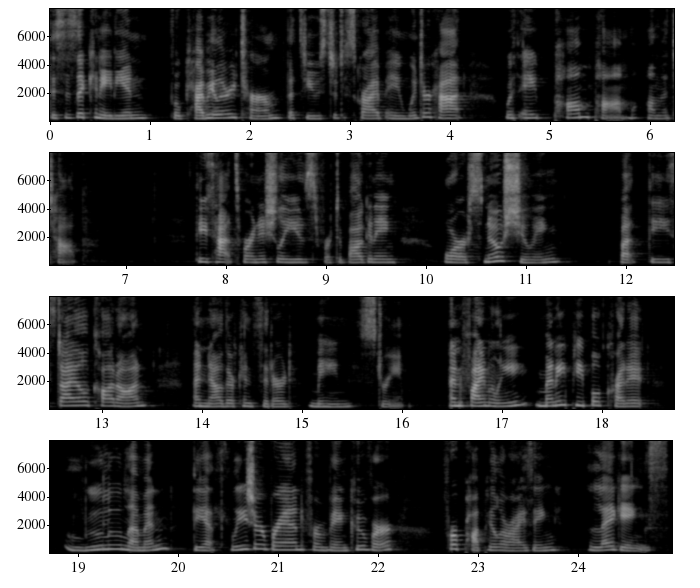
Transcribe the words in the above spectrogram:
This is a Canadian vocabulary term that's used to describe a winter hat with a pom pom on the top. These hats were initially used for tobogganing or snowshoeing, but the style caught on and now they're considered mainstream. And finally, many people credit Lululemon, the athleisure brand from Vancouver, for popularizing leggings.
